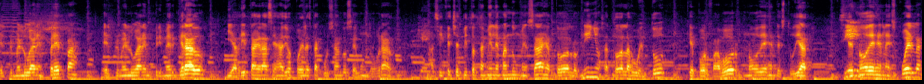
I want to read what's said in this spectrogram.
el primer lugar en prepa, el primer lugar en primer grado y ahorita gracias a Dios pues él está cursando segundo grado. Así que Chepito también le manda un mensaje a todos los niños, a toda la juventud, que por favor no dejen de estudiar, Sí. que no dejen la escuela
